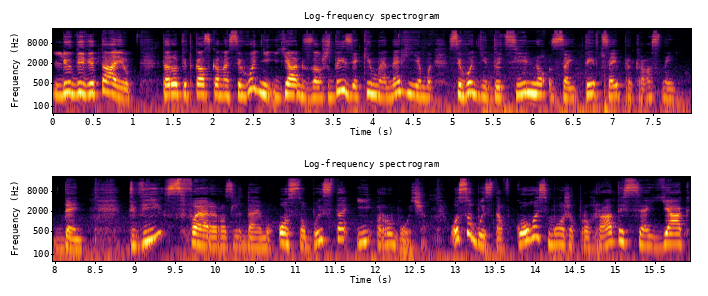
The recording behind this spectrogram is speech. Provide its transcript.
Любі, вітаю! Таро підказка на сьогодні, як завжди, з якими енергіями сьогодні доцільно зайти в цей прекрасний день. Дві сфери розглядаємо: особиста і робоча. Особиста в когось може програтися як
